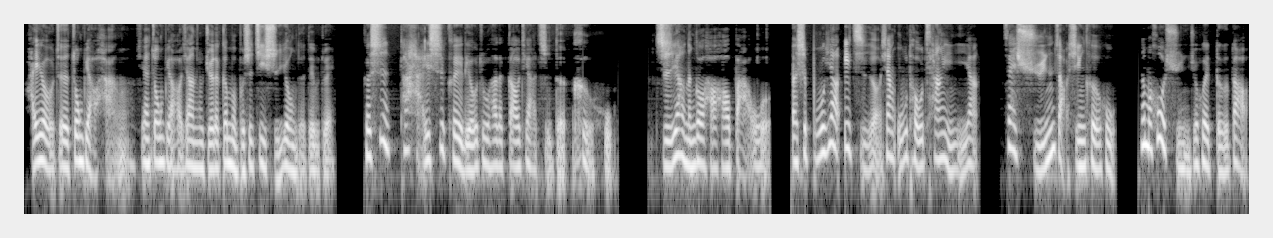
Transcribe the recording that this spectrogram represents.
还有这钟表行，现在钟表好像你觉得根本不是计时用的，对不对？可是它还是可以留住它的高价值的客户，只要能够好好把握，而是不要一直哦像无头苍蝇一样在寻找新客户。那么或许你就会得到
